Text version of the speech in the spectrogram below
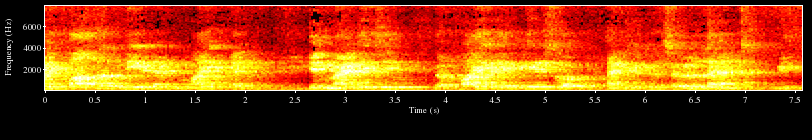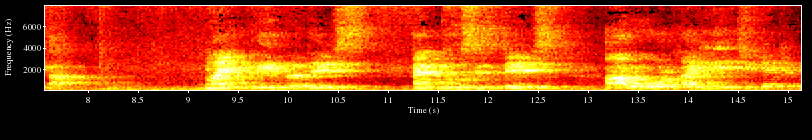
my father needed my help in managing the five acres of agricultural land we have. My three brothers and two sisters are all highly educated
